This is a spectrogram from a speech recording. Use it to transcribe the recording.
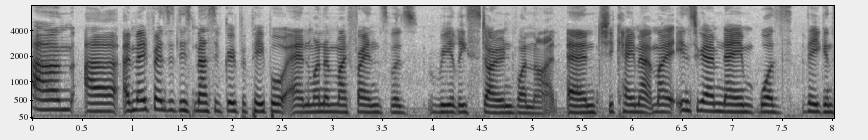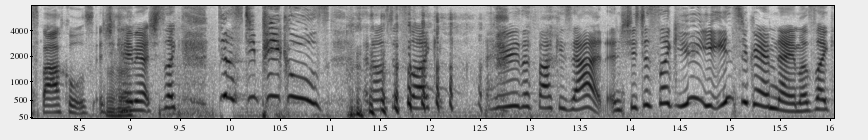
um, uh, I made friends with this massive group of people, and one of my friends was really stoned one night, and she came out. My Instagram name was Vegan Sparkles, and she Uh-huh. came out. She's like, Dusty Pickles, and I was just like, who the fuck is that? And she's just like, you, your Instagram name. I was like.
